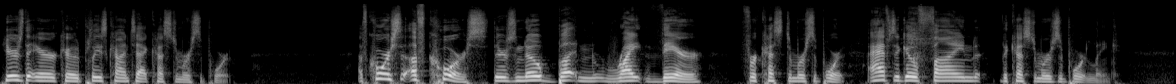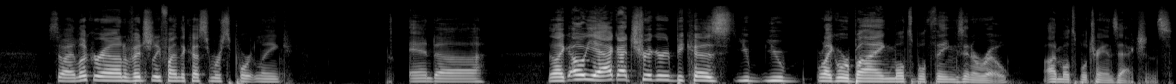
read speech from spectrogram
Here's the error code. Please contact customer support. Of course, of course, there's no button right there for customer support. I have to go find the customer support link. So I look around, eventually find the customer support link and uh, they're like, "Oh yeah, I got triggered because you you like were buying multiple things in a row on multiple transactions."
